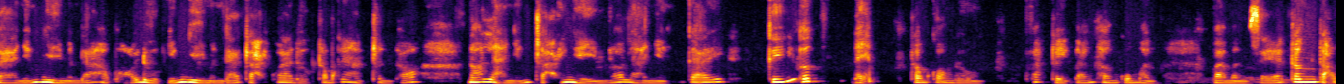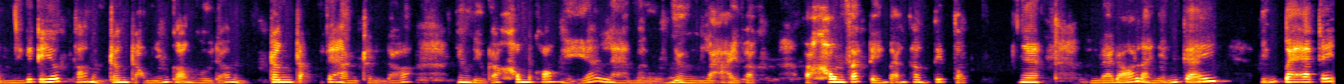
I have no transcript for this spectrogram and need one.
và những gì mình đã học hỏi được, những gì mình đã trải qua được trong cái hành trình đó, nó là những trải nghiệm, nó là những cái ký ức đẹp trong con đường phát triển bản thân của mình. Và mình sẽ trân trọng những cái ký ức đó, mình trân trọng những con người đó, mình trân trọng cái hành trình đó, nhưng điều đó không có nghĩa là mình dừng lại và và không phát triển bản thân tiếp tục nha. Thành ra đó là những cái những ba cái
